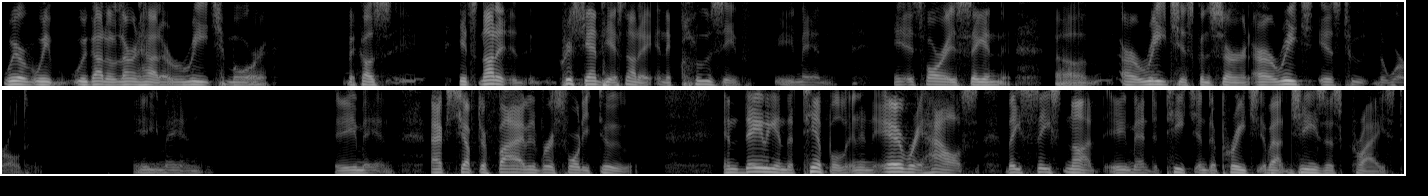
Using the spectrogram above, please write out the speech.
We're, we we got to learn how to reach more because it's not a, Christianity. It's not a, an inclusive, amen. As far as saying uh, our reach is concerned, our reach is to the world. Amen. Amen. Acts chapter 5 and verse 42. And daily in the temple and in every house they ceased not, amen, to teach and to preach about Jesus Christ.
